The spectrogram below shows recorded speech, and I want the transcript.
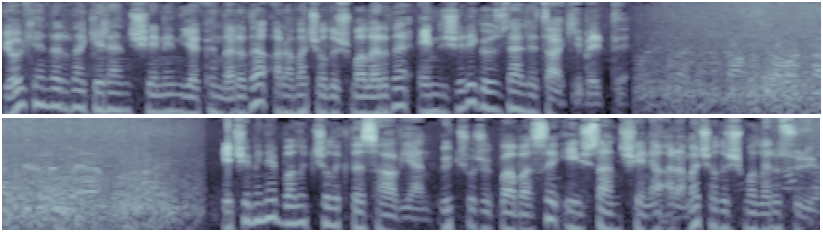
Göl kenarına gelen Şen'in yakınları da arama çalışmalarını endişeli gözlerle takip etti. Geçimini balıkçılıkta sağlayan 3 çocuk babası İhsan Şen'i arama çalışmaları sürüyor.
